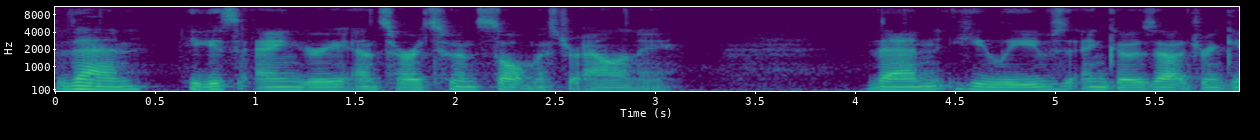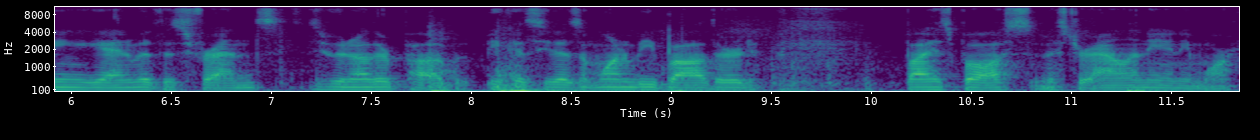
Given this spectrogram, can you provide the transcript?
Then he gets angry and starts to insult Mr. Alleyne. Then he leaves and goes out drinking again with his friends to another pub because he doesn't want to be bothered by his boss, Mr. Alleyne, anymore.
